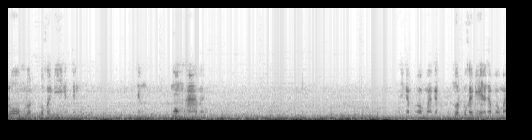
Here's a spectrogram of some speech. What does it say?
โล่งรถบ่ค่อยมีกันจังจังง่มหาแบบี่ครับออกมากับรถบุคคลมี่แล้วครับ ออกมา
